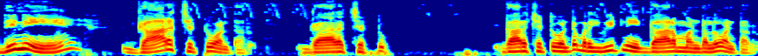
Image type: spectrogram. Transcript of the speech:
దీన్ని గార చెట్టు అంటారు. గార చెట్టు. గార చెట్టు అంటే మరి వీటిని గార మండలు అంటారు.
